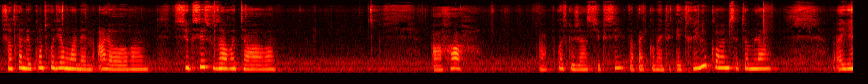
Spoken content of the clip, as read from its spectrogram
Je suis en train de me contredire moi-même. Alors, hein, succès sous un retard. Ah ah. Pourquoi est-ce que j'ai un succès? Il va pas être, élu quand même, cet homme-là. Euh, y a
